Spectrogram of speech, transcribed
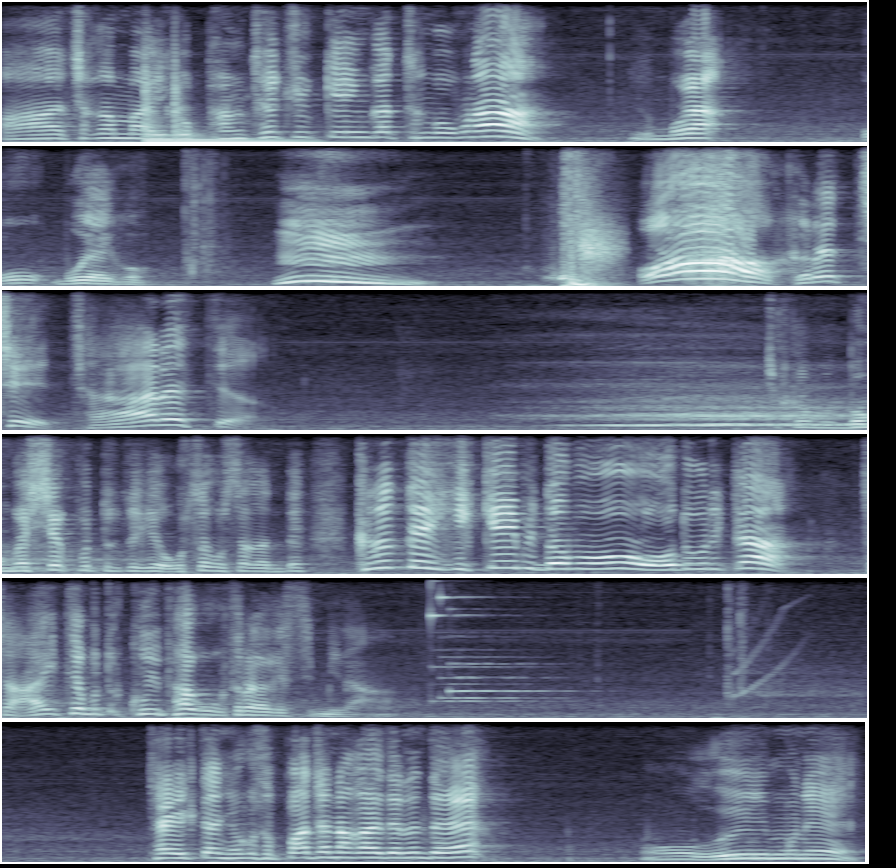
아 잠깐만 이거 방탈출 게임 같은 거구나 이거 뭐야? 오 뭐야 이거 음 오! 그렇지 잘했죠 잠깐만 뭔가 시작부터 되게 오싹오싹한데 그런데 이게 게임이 너무 어두우니까 자 아이템부터 구입하고 들어가겠습니다. 자 일단 여기서 빠져나가야 되는데. 어 의문의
